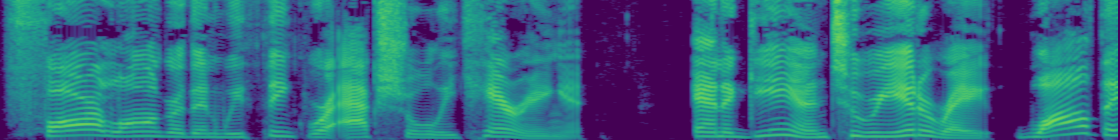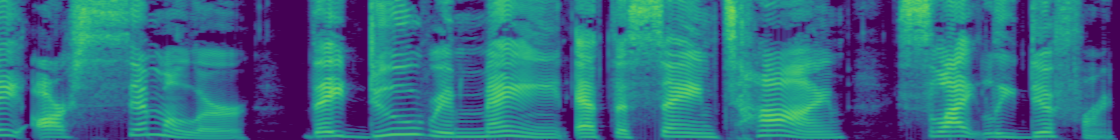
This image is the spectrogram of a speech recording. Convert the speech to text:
far longer than we think we're actually carrying it. And again, to reiterate, while they are similar, they do remain at the same time slightly different.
